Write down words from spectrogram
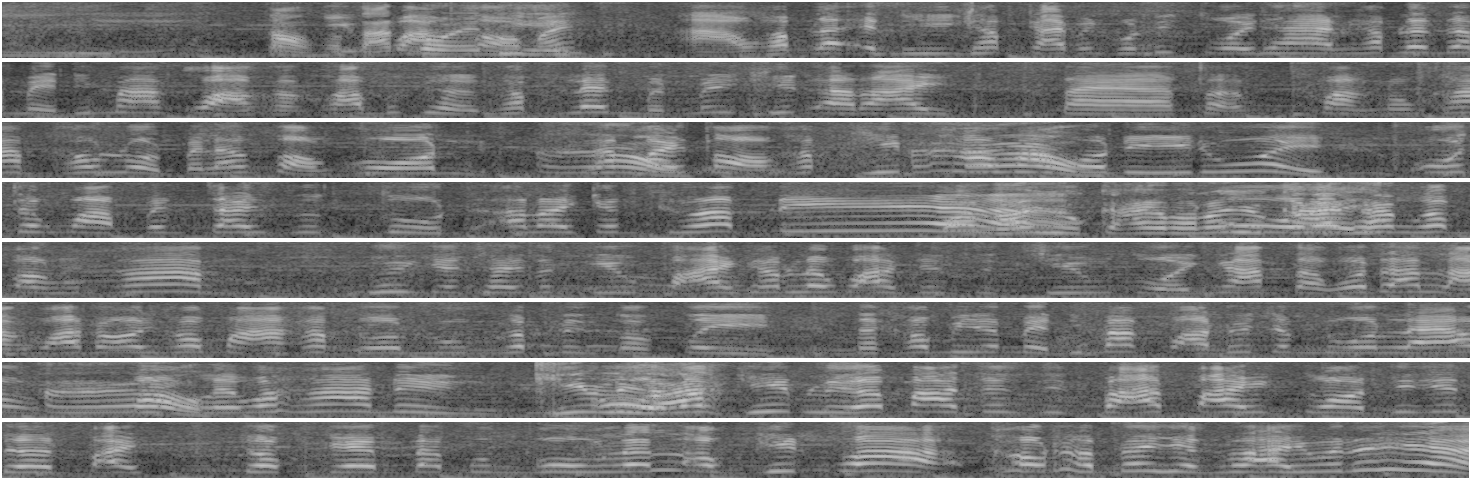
อืมเอ้าสกิลตัดปาโดนต่อ NT ไหมเอาครับและเอ็นทีครับกลายเป็นคนที่ตัวยแทนครับและดาเมจที่มากกว่ากับความพึกเขิมครับเล่นเหมือนไม่คิดอะไร แต่ฝั่งตรงข้ามเขาหล่นไปแล้วสองคน แล้วไปต่อครับคลิปเข้ามาอ้าวพอดีด้วย โอ้จังหวะเป็นใจสุดๆ อะไรกันครับเนี่ยบอลน้อยอยู่ไกลบอลน้อยอยู่ไกลครับโครับฝั่งตรงข้ามเพิ่งจะใช้สกิลไปครับแล้ววางเจนสกิลสวยงามแต่ว่าด้านหลังวาน้อยเข้ามาครับโดนลุมครับ1ต่อ4แต่เขามีดาเมจที่มากกว่าด้วยจำนวนแล้วอ้าวบอกเลยว่า5-1คลิปเหลือโแล้วคลิปเหลือมาจนสิบบาทไปก่อนที่จะเดินไป จบเกมแบบงงๆแล้วเราคิดว่าเขาทำได้อย่างไรวะเนี่ย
